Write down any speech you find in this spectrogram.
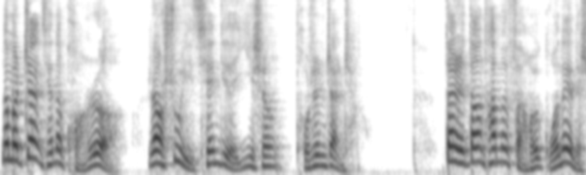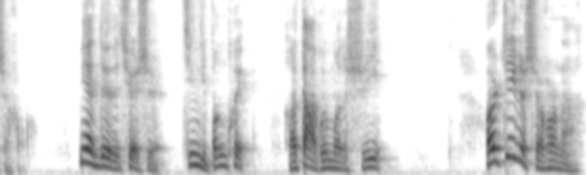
那么战前的狂热。让数以千计的医生投身战场，但是当他们返回国内的时候，面对的却是经济崩溃和大规模的失业。而这个时候呢，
